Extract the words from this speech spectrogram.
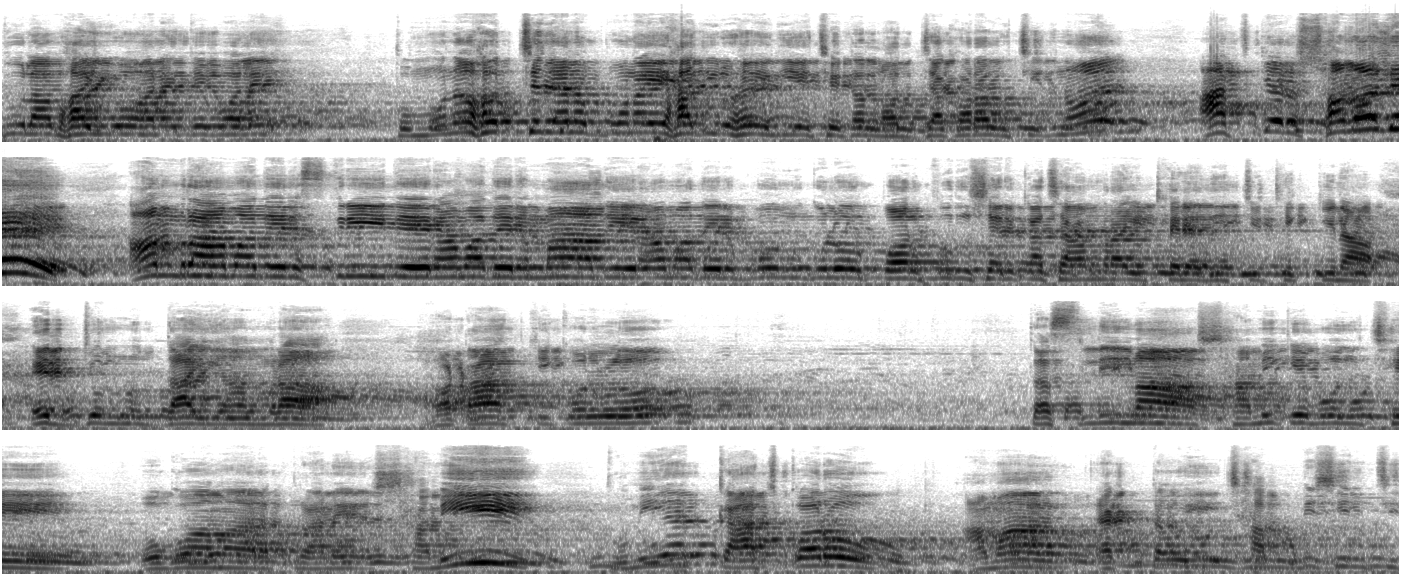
দুলা ভাইও অনেকে বলে। তো মনে হচ্ছে যেন বোনাই হাজির হয়ে গিয়েছে, এটা লজ্জা করা উচিত নয়। আজকের সমাজে আমরা আমাদের স্ত্রীদের, আমাদের মাদের, আমাদের বোনগুলো পরপুরুষের কাছে আমরাই ঠেলে দিচ্ছি, ঠিক কিনা? এর জন্য দায়ী আমরা। হঠাৎ কি করল? তসলিমা স্বামীকে বলছে, ওগো আমার প্রাণের স্বামী, তুমি এক কাজ করো, আমার একটা ওই ছাব্বিশ ইঞ্চি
